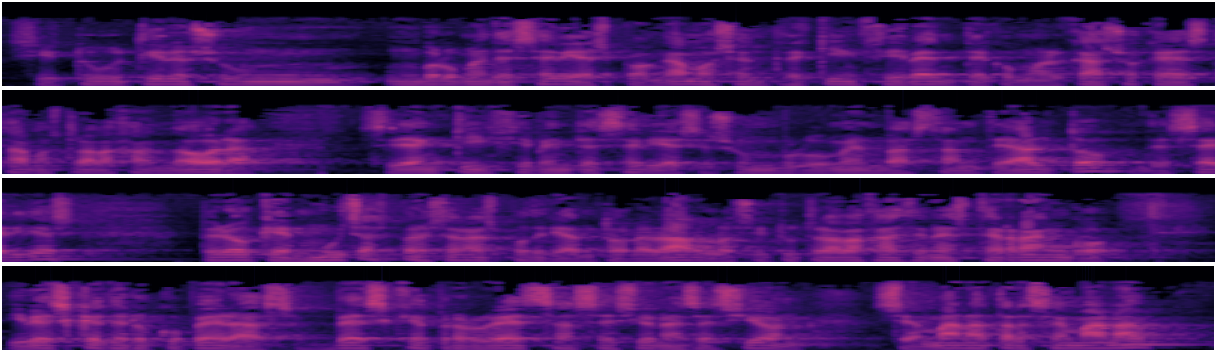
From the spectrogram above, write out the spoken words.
Si tú tienes un, volumen de series, pongamos entre 15 y 20, como el caso que estamos trabajando ahora, serían 15 y 20 series, es un volumen bastante alto de series, pero que muchas personas podrían tolerarlo. Si tú trabajas en este rango y ves que te recuperas, ves que progresas sesión a sesión, semana tras semana,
